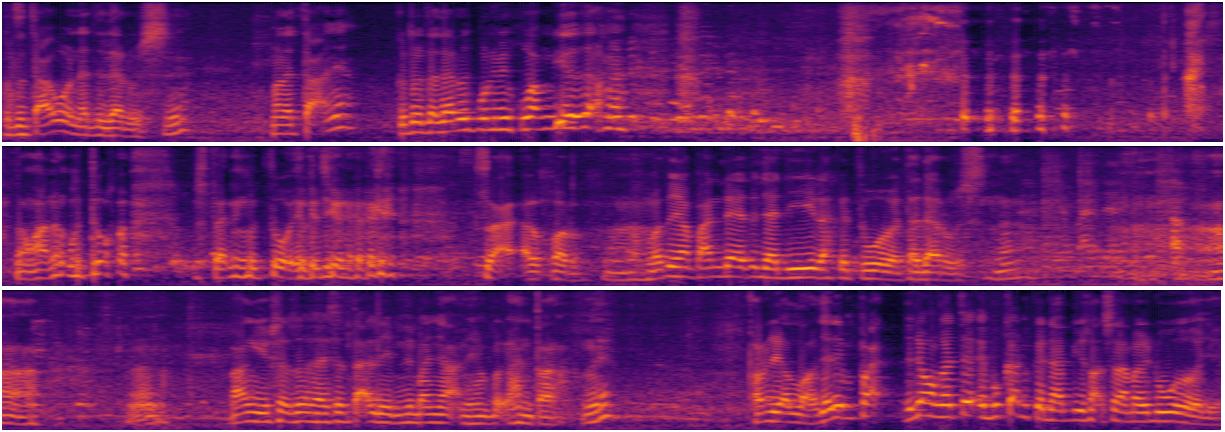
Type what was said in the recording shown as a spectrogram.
Betul tahun dah terdarus. Eh? Mana taknya? Ketua tadarus pun lebih kurang dia Nak mana kutuk? Ustaz ni kutuk je kerja. Sa'ad Al-Qur. Ha. Lepas tu yang pandai tu jadilah ketua Tadarus. Ha. Ha. Ha. Panggil Ustaz Zuhai Hasan Taklim ni banyak ni Hantar. Ni. Radi Allah Jadi empat. Jadi orang kata Eh bukan ke Nabi SAW ada dua je?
